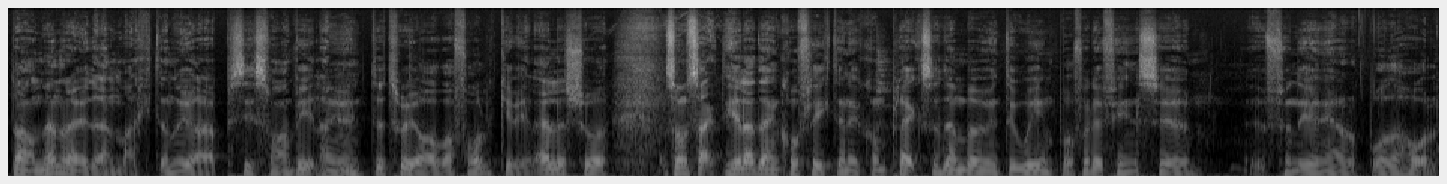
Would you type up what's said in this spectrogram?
då använder han ju den makten och gör precis vad han vill. Han gör inte, tror jag, vad folket vill. Eller så, som sagt, hela den konflikten är komplex och den behöver vi inte gå in på, för det finns ju funderingar åt båda håll.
